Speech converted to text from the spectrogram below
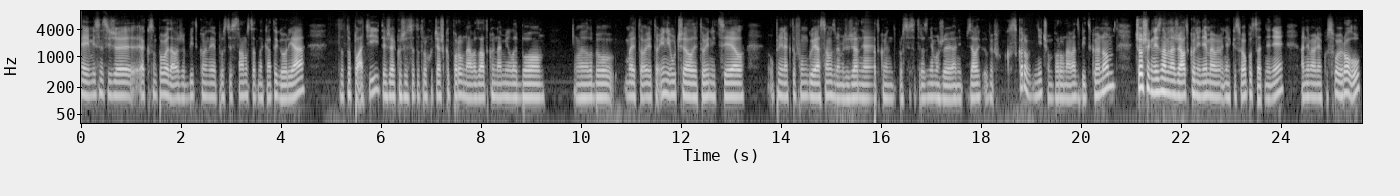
hej, myslím si, že ako som povedal, že Bitcoin je proste samostatná kategória, toto platí, takže akože sa to trochu ťažko porovnáva s altcoinami, lebo, lebo je to, je to iný účel, je to iný cieľ, úplne inak to funguje a samozrejme, že žiadny altcoin proste sa teraz nemôže ani skoro v ničom porovnávať s Bitcoinom, čo však neznamená, že altcoiny nemajú nejaké svoje opodstatnenie a nemajú nejakú svoju rolu.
